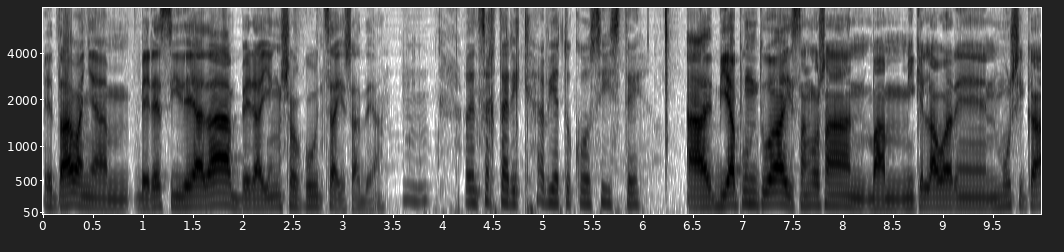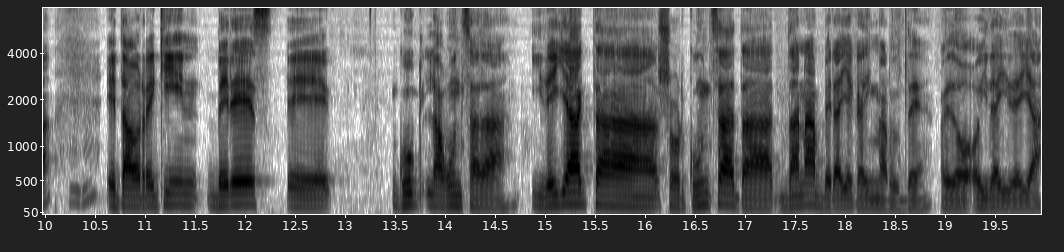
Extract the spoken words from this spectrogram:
eta baina berez idea da beraien sokutza izatea. Mm -hmm. zertarik abiatuko zizte? abia puntua izango zen ba, Mikel Lauaren musika, eta horrekin berez e, guk laguntza da. Ideiak eta sorkuntza eta dana beraiek egin behar dute, edo hoi da ideia.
